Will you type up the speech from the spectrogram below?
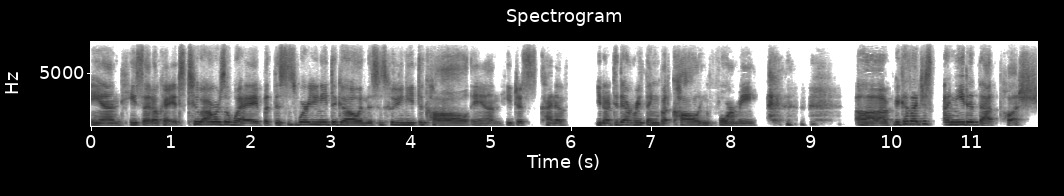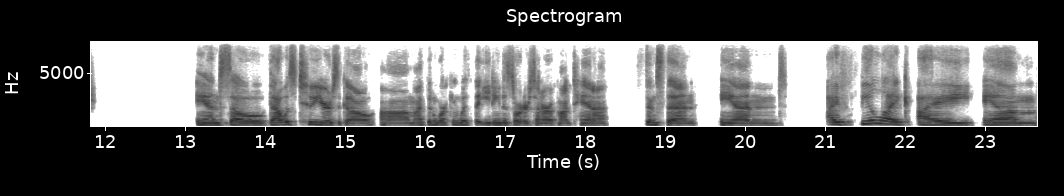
and he said okay it's two hours away but this is where you need to go and this is who you need to call. And he just kind of you know did everything but calling for me. Uh, because i just i needed that push. And so that was two years ago. Um, i've been working with the eating disorder center of montana since then. And i feel like i am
